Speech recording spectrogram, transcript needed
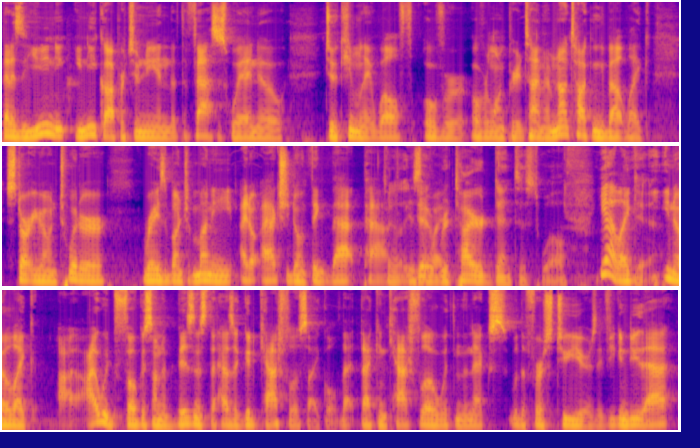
that is the unique unique opportunity and that the fastest way I know to accumulate wealth over over a long period of time. I'm not talking about like start your own Twitter raise a bunch of money. I don't. I actually don't think that path is Yeah, a way. retired dentist wealth. Yeah, like you know, like I, I would focus on a business that has a good cash flow cycle that that can cash flow within the next with the first two years. If you can do that,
